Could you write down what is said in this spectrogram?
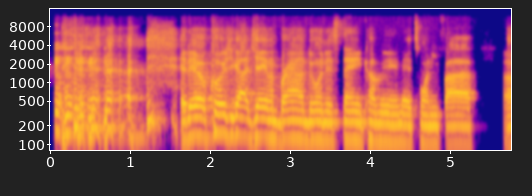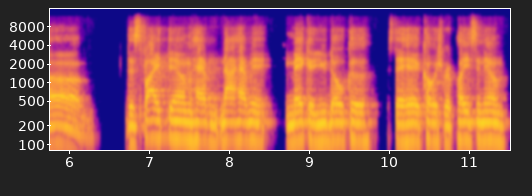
and then, of course, you got Jaylen Brown doing this thing coming in at 25. Um, despite them having not having Ime Udoka as their head coach replacing them,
